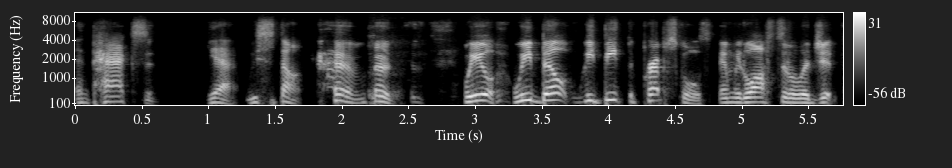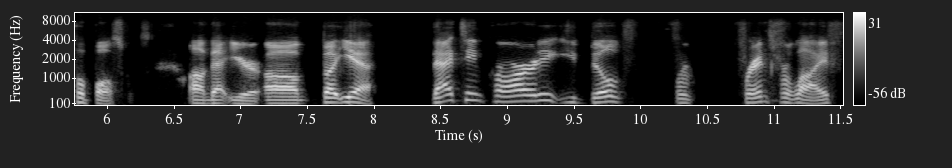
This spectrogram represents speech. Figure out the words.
and Paxton. Yeah, we stunk. we we built we beat the prep schools and we lost to the legit football schools um that year. Um, but yeah, that team priority you build for friends for life,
